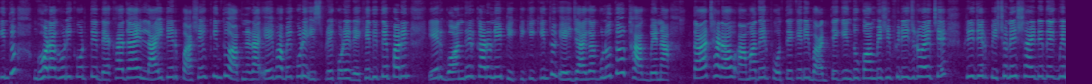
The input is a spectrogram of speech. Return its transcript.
কিন্তু ঘোরাঘুরি করতে দেখা যায়। লাইটের পাশেও কিন্তু আপনারা এইভাবে করে স্প্রে করে রেখে দিতে পারেন। এর গন্ধের কারণে টিকটিকি কিন্তু এই জায়গাগুলোতেও থাকবে না। তাছাড়াও আমাদের প্রত্যেকেরই বাড়িতে কিন্তু কম বেশি ফ্রিজ রয়েছে ফ্রিজের পিছনের সাইডে দেখবেন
